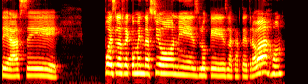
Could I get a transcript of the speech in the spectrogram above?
te hace pues las recomendaciones, lo que es la carta de trabajo.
